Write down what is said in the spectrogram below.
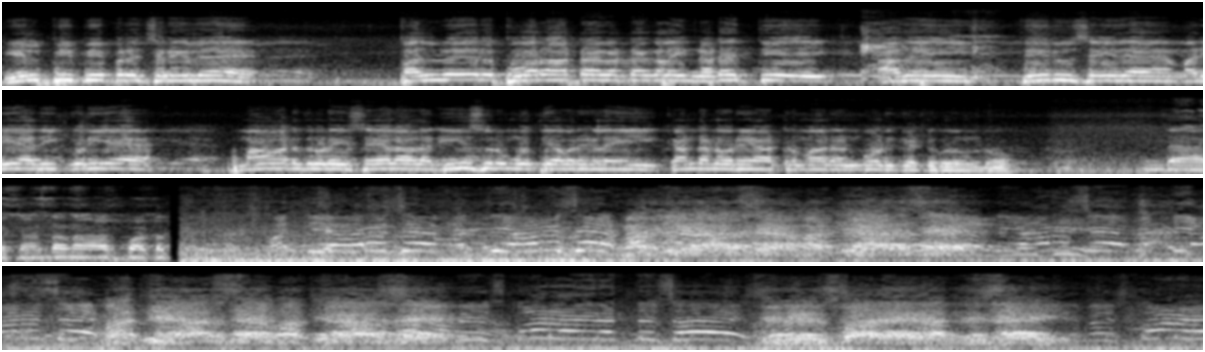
எல்பிபி பிரச்சனையிலே பல்வேறு போராட்ட கட்டங்களை நடத்தி அதை தீர்வு செய்த மரியாதைக்குரிய மாவட்டத்தினுடைய செயலாளர் ஈஸ்வரமூர்த்தி அவர்களை கண்டன உரையாற்றுமாறு அன்போடு கேட்டுக்கொள்கின்றோம். இந்த கண்டன ஆர்ப்பாட்டத்தை மத்திய அரசு மத்திய அரசு! மத்திய அரசு மத்திய அரசு! மத்திய அரசு மத்திய அரசு! மத்திய அரசு சிவில் ஸ்கோரை ரத்து செய்! சிவில் ஸ்கோரை ரத்து செய்! சிவில் ஸ்கோரை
